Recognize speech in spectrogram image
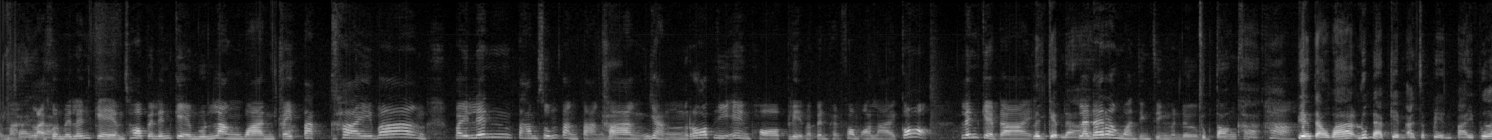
มอะใช่ค่ะหลายคนไปเล่นเกม ชอบไปเล่นเกมลุ้นรางวัลค่ะไปตักไข่บ้าง ไปเล่นตามซุ้มต่างๆ ค่ะ บ้าง อย่างรอบนี้เองพอเปลี่ยนมาเป็นแพลตฟอร์มออนไลน์ก็เล่นเกมได้ เล่นเกมได้และได้รางวัลจริง ๆ เหมือนเดิม ถูกต้องค่ะ ค่ะ เพียงแต่ว่ารูปแบบเกมอาจจะเปลี่ยนไปเพื่อ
